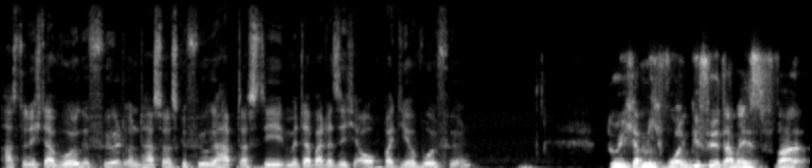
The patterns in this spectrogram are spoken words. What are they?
Hast du dich da wohlgefühlt und hast du das Gefühl gehabt, dass die Mitarbeiter sich auch bei dir wohlfühlen? Du, ich habe mich wohlgefühlt, aber es war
